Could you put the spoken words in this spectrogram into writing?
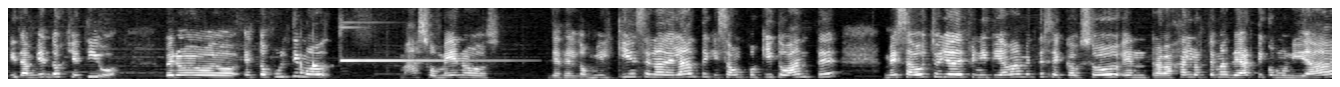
y también de objetivos. Pero estos últimos, más o menos desde el 2015 en adelante, quizá un poquito antes, Mesa 8 ya definitivamente se causó en trabajar los temas de arte y comunidad,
